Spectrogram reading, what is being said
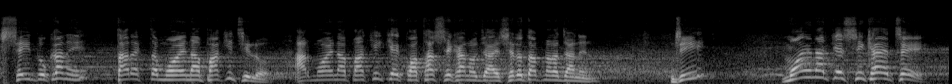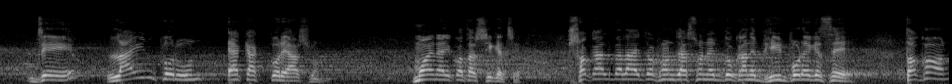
সেই দোকানে তার একটা ময়না পাখি ছিল। আর ময়না পাখিকে কথা শেখানো যায়, সেটা তো আপনারা জানেন। জি, ময়নাকে শিখায়েছে যে লাইন করুন, এক এক করে আসুন। ময়না এই কথা শিখেছে। সকালবেলায় যখন রেশনের দোকানে ভিড় পড়ে গেছে, তখন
